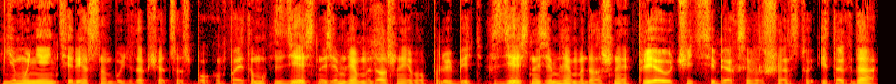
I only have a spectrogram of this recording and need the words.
ему неинтересно будет общаться с Богом. Поэтому здесь, на земле, мы должны его полюбить. Здесь, на земле, мы должны приучить себя к совершенству. И тогда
